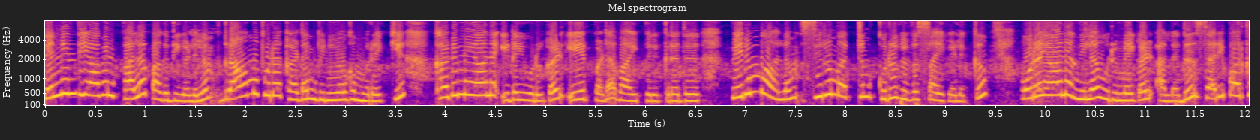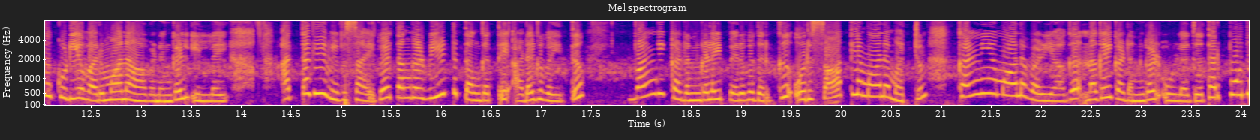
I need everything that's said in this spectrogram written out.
தென்னிந்தியாவின் பல பகுதிகளிலும் கிராமப்புற கடன் விநியோக முறைக்கு கடுமையான இடையூறுகள் ஏற்பட வாய்ப்பிருக்கிறது. பெரும்பாலும் சிறு மற்றும் குறு விவசாயிகளுக்கு முறையான நில உரிமைகள் அல்லது சரிபார்க்கக்கூடிய வருமான ஆவணங்கள் இல்லை. அத்தகைய விவசாயிகள் தங்கள் வீட்டு தங்கத்தை அடகு வைத்து வங்கி கடன்களை பெறுவதற்கு ஒரு சாத்தியமான மற்றும் கண்ணியமான வழியாக நகை கடன்கள் உள்ளது. தற்போது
